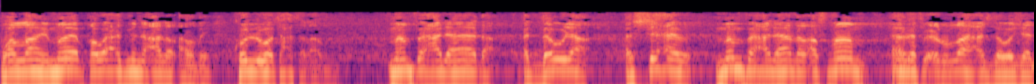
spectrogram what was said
والله ما يبقى واحد منا على الأرض. كله تحت الأرض. من فعل هذا؟ الدولة. السحر. من فعل هذا الأصنام؟ هذا فعل الله عز وجل.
